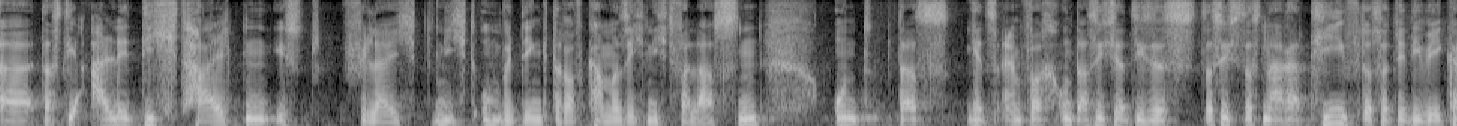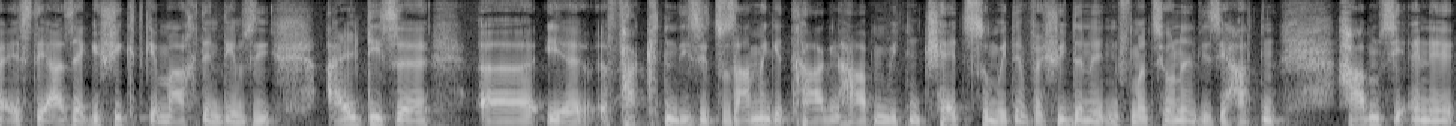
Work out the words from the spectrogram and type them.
Äh, dass die alle dicht halten, ist vielleicht nicht unbedingt, darauf kann man sich nicht verlassen. Und das jetzt einfach, und das ist ja dieses, das ist das Narrativ, das hat ja die WKSDA sehr geschickt gemacht, indem sie all diese äh, Fakten, die sie zusammengetragen haben mit den Chats und mit den verschiedenen Informationen, die sie hatten, haben sie eine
